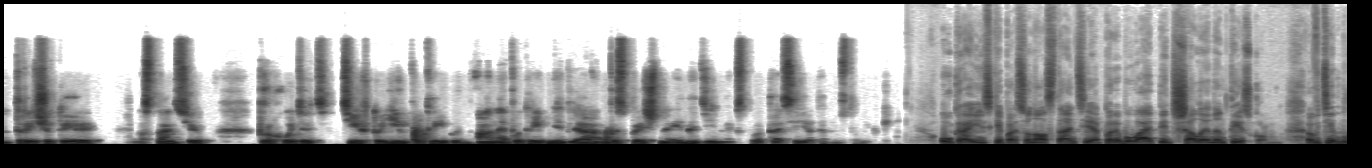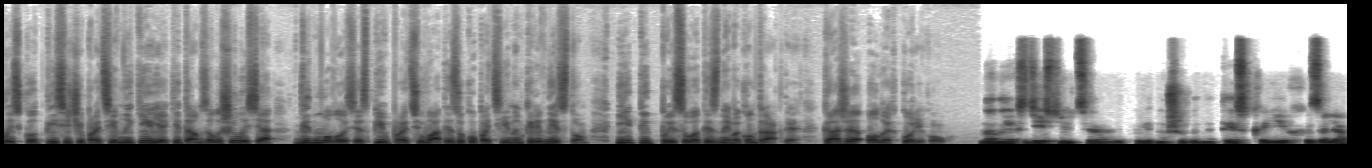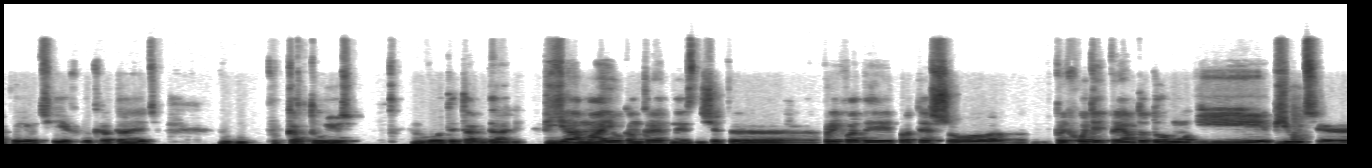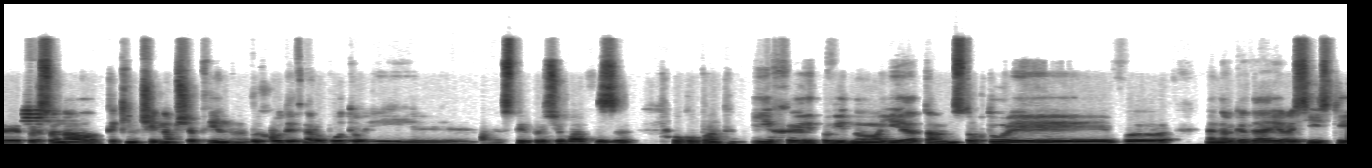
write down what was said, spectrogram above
3, 4 на станцію проходять ті, хто їм потрібен, а не потрібні для безпечної і надійної експлуатації ядерної установки. Український персонал станції перебуває під шаленим тиском. Втім, близько тисячі працівників, які там залишилися, відмовилися співпрацювати з окупаційним керівництвом і підписувати з ними контракти, каже Олег Коріков. На них здійснюється відповідно шалений тиск, їх залякують, їх викрадають, катують, от, і так далі. Я маю конкретні значить, е, приклади про те, що приходять прямо додому і б'ють е, персонал таким чином, щоб він виходив на роботу і співпрацював з окупантами. Їх е, відповідно є там структури в Енергодарі російські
